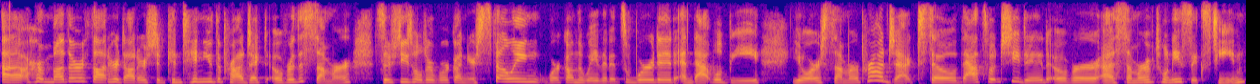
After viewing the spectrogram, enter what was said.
Uh, her mother thought her daughter should continue the project over the summer, so she told her work on your spelling, work on the way that it's worded, and that will be your summer project. So that's what she did over uh, summer of 2016.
